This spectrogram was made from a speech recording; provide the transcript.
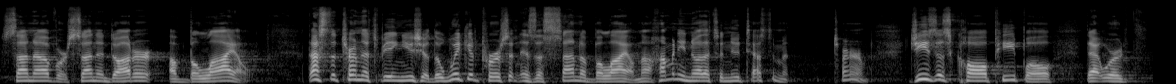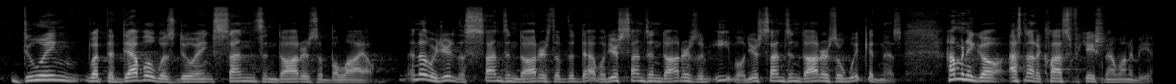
son of, or son and daughter of Belial. That's the term that's being used here. The wicked person is a son of Belial. Now, how many know that's a New Testament term? Jesus called people that were doing what the devil was doing sons and daughters of Belial. In other words, you're the sons and daughters of the devil. You're sons and daughters of evil. You're sons and daughters of wickedness. How many go, that's not a classification I want to be in?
